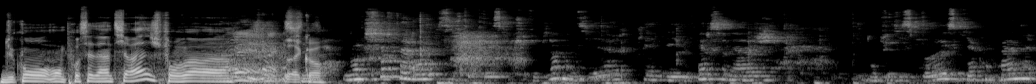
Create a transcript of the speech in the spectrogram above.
Du coup, on, on procède à un tirage pour voir. euh, si- D'accord. Donc, cher Tarot, est-ce que tu veux bien me dire quel est le personnage dont tu disposes qui accompagne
